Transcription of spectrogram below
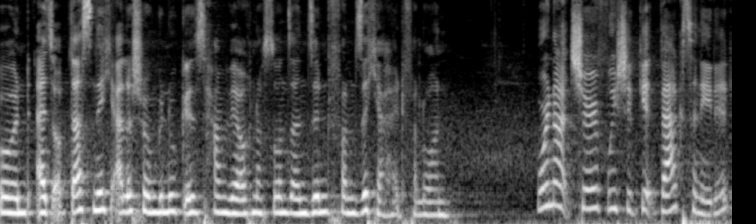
Und als ob das nicht alles schon genug ist, haben wir auch noch so unseren Sinn von Sicherheit verloren. We're not sure if we should get vaccinated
